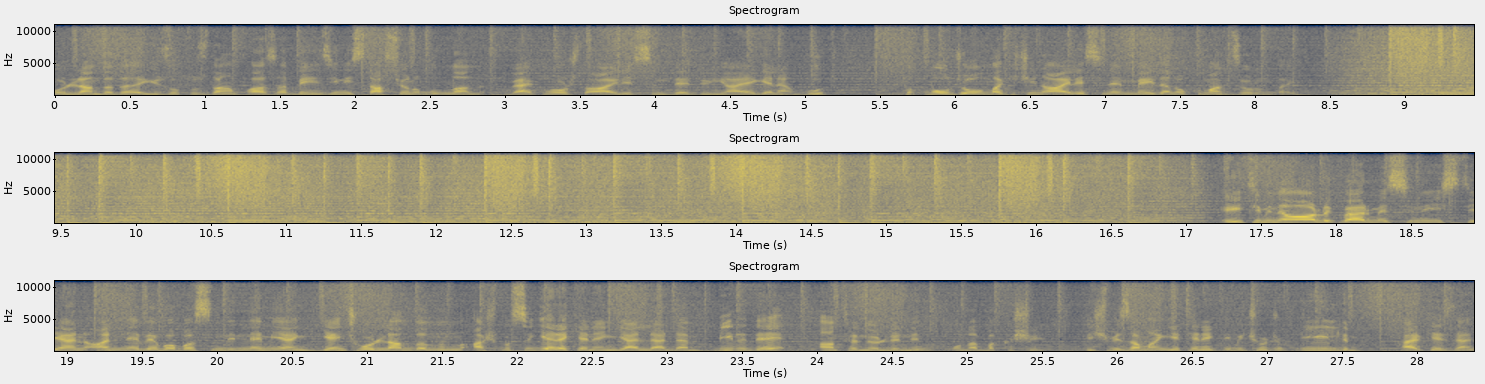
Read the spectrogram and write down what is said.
Hollanda'da 130'dan fazla benzin istasyonu bulunan Weghorst ailesinde dünyaya gelen Wood, futbolcu olmak için ailesine meydan okumak zorundaydı. Eğitimine ağırlık vermesini isteyen anne ve babasını dinlemeyen genç Hollandalı'nın aşması gereken engellerden biri de antrenörlerinin ona bakışıydı. Hiçbir zaman yetenekli bir çocuk değildim. Herkesten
